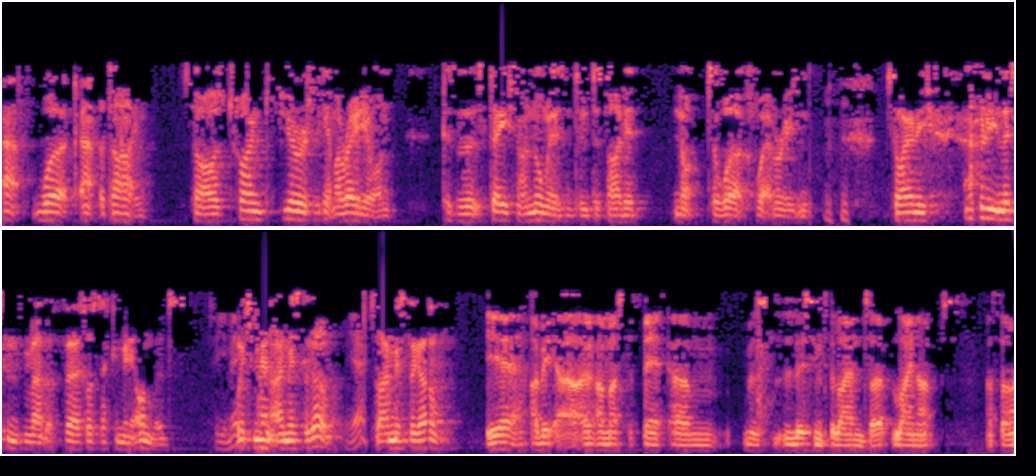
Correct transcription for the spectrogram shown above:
at work at the time, so I was trying to furiously get my radio on because the station I normally listen to decided not to work for whatever reason. so I only I only listened from about the first or second minute onwards, So you missed. which meant I missed the goal. Yeah. So I missed the goal. Yeah, I mean, I, I must admit, um, was listening to the lines up, lineups. I thought,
